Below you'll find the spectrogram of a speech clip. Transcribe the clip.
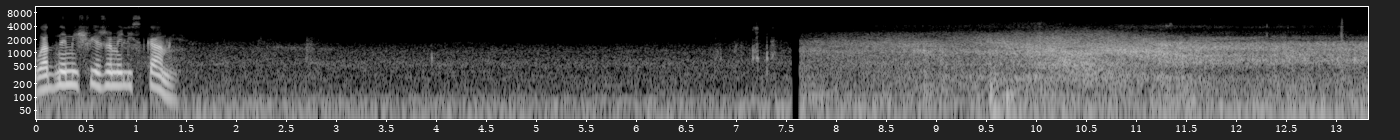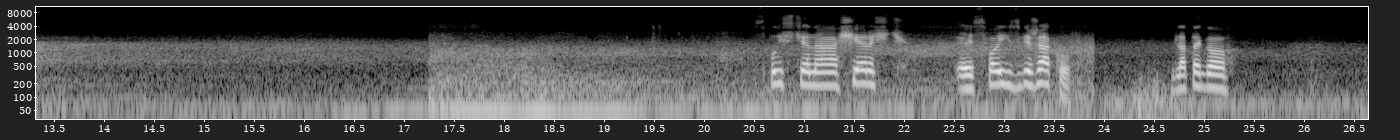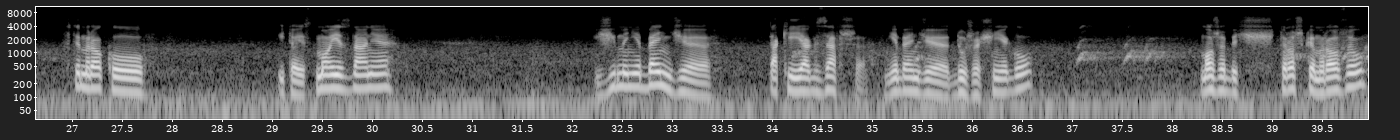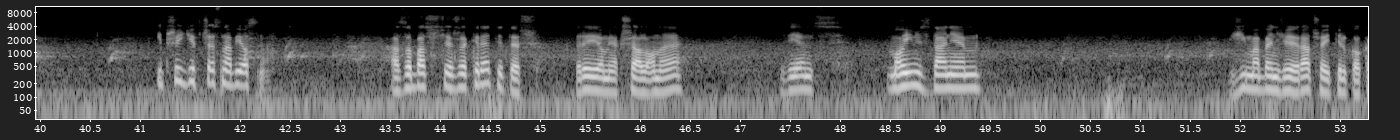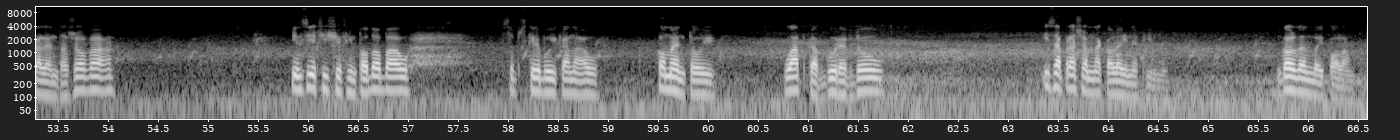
ładnymi świeżymi listkami. Spójrzcie na sierść y, swoich zwierzaków. Dlatego w tym roku, i to jest moje zdanie, zimy nie będzie takiej jak zawsze. Nie będzie dużo śniegu, może być troszkę mrozu i przyjdzie wczesna wiosna. A zobaczcie, że krety też ryją jak szalone, więc moim zdaniem Zima będzie raczej tylko kalendarzowa. Więc jeśli się film podobał, subskrybuj kanał, komentuj, łapka w górę, w dół i zapraszam na kolejne filmy. Golden Boy Poland.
